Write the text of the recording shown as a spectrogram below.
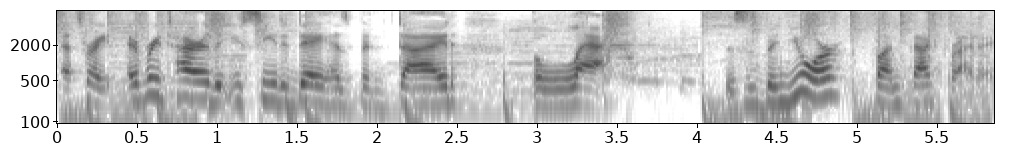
That's right. Every tire that you see today has been dyed black. This has been your Fun Fact Friday.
